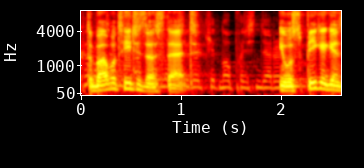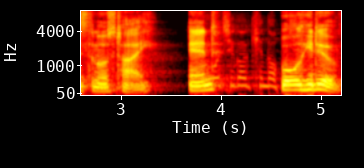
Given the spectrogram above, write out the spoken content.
The Bible teaches us that he will speak against the Most High. And what will he do?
